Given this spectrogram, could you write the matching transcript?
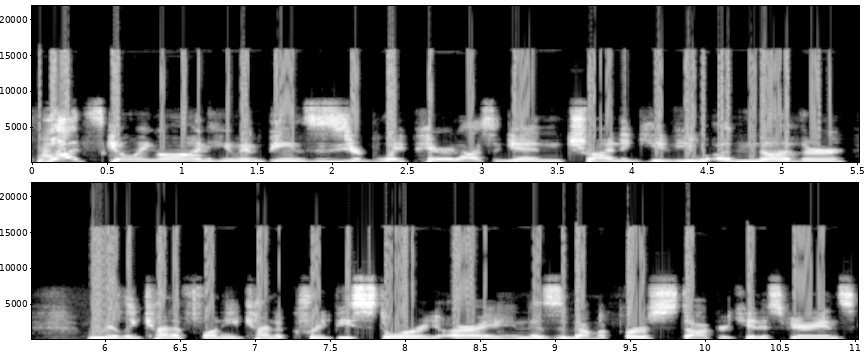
What's going on, human beings? This is your boy Paradox again, trying to give you another really kind of funny, kind of creepy story. Alright, and this is about my first Stalker Kid experience.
